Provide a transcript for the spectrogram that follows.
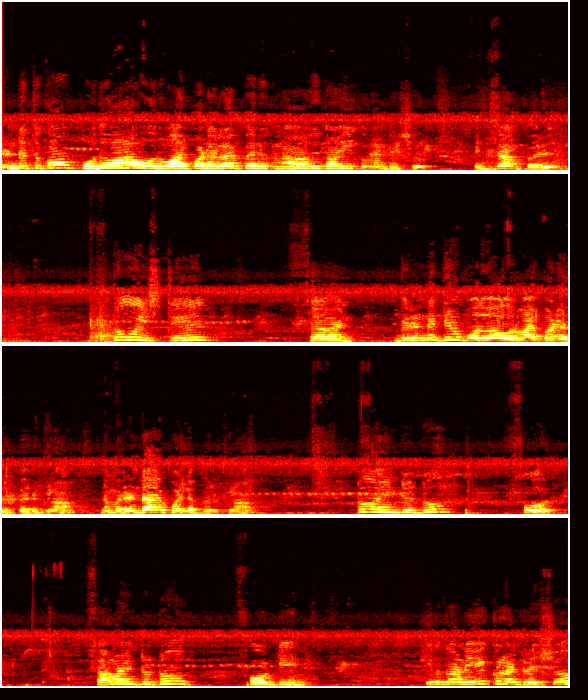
ரெண்டுத்துக்கும் பொதுவாக ஒரு வாய்ப்பாடெல்லாம் பெருக்கணும் அதுதான் equivalent ratio example two is to seven இந்த ரெண்டுத்தையும் பொதுவாக ஒரு வாய்ப்பாடு பெருக்கலாம். நம்ம ரெண்டாவது பாட்டில் பெருக்கலாம். Two into two four seven into two fourteen இதுக்கான equivalent ratio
